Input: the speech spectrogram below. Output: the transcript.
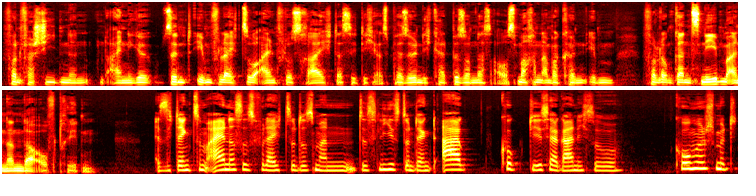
von verschiedenen. Und einige sind eben vielleicht so einflussreich, dass sie dich als Persönlichkeit besonders ausmachen, aber können eben voll und ganz nebeneinander auftreten. Also ich denke, zum einen ist es vielleicht so, dass man das liest und denkt, ah, guck, die ist ja gar nicht so komisch mit,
